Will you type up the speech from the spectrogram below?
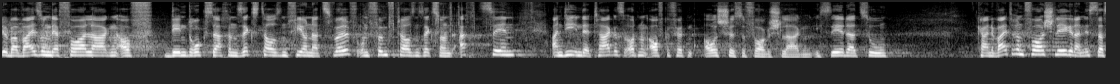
Überweisung der Vorlagen auf den Drucksachen 6.412 und 5.618 an die in der Tagesordnung aufgeführten Ausschüsse vorgeschlagen. Ich sehe dazu keine weiteren Vorschläge. Dann ist das so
